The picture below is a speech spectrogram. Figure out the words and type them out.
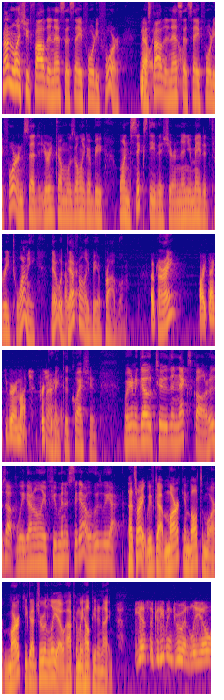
Not unless you filed an SSA 44. No, you filed don't, an. SSA 44 and said that your income was only going to be 160 this year, and then you made it 320. It would definitely be a problem. Okay. All right. All right. Thank you very much. Appreciate All right. it. Good question. We're going to go to the next caller. Who's up? We got only a few minutes to go. Who's we got? That's right. We've got Mark in Baltimore. Mark, you got Drew and Leo. How can we help you tonight? Yes, uh, good evening, Drew and Leo.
